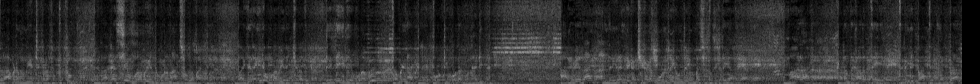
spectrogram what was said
திராவிட முன்னேற்ற கழகத்துக்கும் ரகசிய உறவு என்று கூட நான் சொல்ல மாட்டேன். பகிரங்க உறவு இருக்கிறது. டெல்லியிலே உறவு தமிழ்நாட்டிலே போட்டி போல நடிப்பு. ஆகவேதான் இந்த இரண்டு கட்சிகளும் ஒன்றை ஒன்று விமர்சிப்பது கிடையாது. மாறாக கடந்த காலத்தை திரும்பி பார்த்தீர்கள் என்றால்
